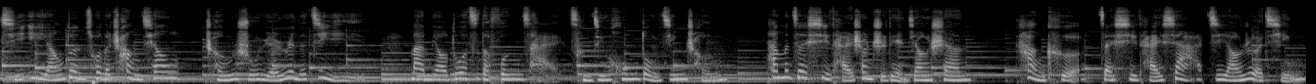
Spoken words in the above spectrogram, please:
其抑扬顿挫的唱腔，成熟圆润的技艺，曼妙多姿的风采，曾经轰动京城。他们在戏台上指点江山，看客在戏台下激扬热情，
